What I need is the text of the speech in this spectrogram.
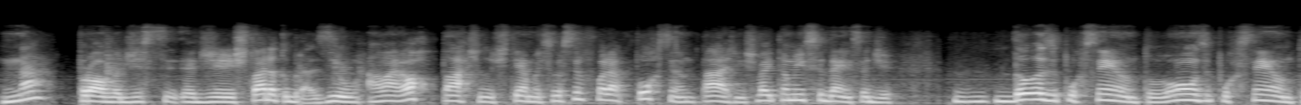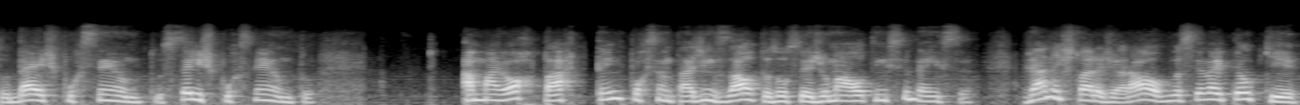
Na prova de, de História do Brasil, a maior parte dos temas, se você for olhar porcentagens, vai ter uma incidência de 12%, 11%, 10%, 6%. A maior parte tem porcentagens altas, ou seja, uma alta incidência. Já na história geral, você vai ter o quê?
